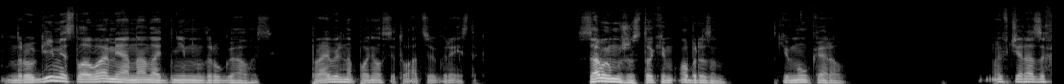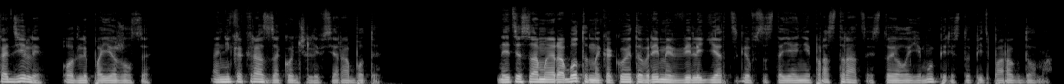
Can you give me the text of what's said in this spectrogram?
Другими словами, она над ним надругалась. Правильно понял ситуацию Грейсток. «Самым жестоким образом», — кивнул Кэрол. «Мы вчера заходили», — Одли поежился. «Они как раз закончили все работы». Эти самые работы на какое-то время ввели герцога в состояние прострации, стоило ему переступить порог дома.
